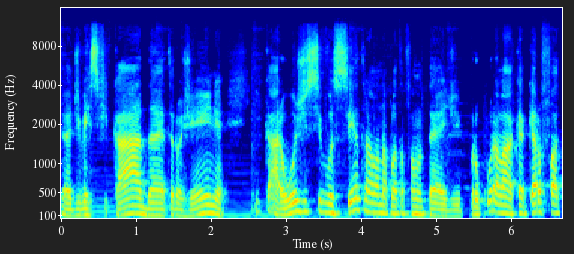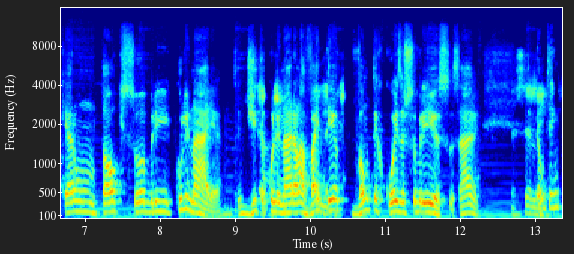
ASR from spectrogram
é, diversificada, heterogênea. E, cara, hoje, se você entrar lá na plataforma TED, procura lá, quero, quero um talk sobre culinária. Você digita culinária, ela vai ter, vão ter coisas sobre isso, sabe? Excelente. Então tem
